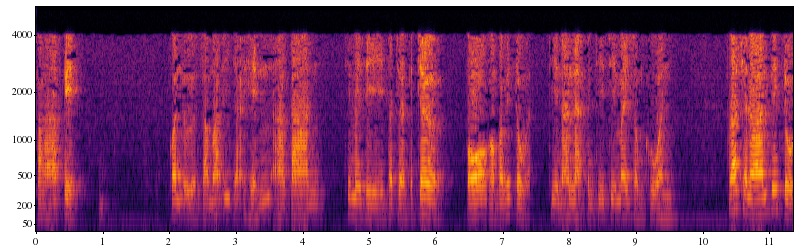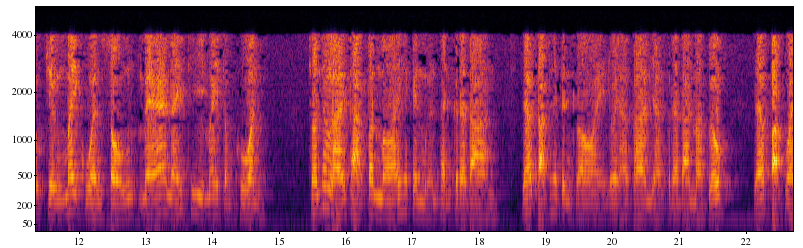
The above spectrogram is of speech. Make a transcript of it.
ฝาปิด คนอื่นสามารถที่จะเห็นอาการที่ไม่ดีประเจิดประเจ้อโป้ของพระพิสุที่นั้นแหละเป็นที่ที่ไม่สมควร เพราะฉะนั้นพิสุจึงไม่ควรสงแม้ในที่ไม่สมควร ชนทั้งหลายถากต้นไม้ให้เป็นเหมือนแผ่นกระดาน แล้วตัดให้เป็นรอยโดยอาการอย่างกระดานหมากรุก แล้วปักไว้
